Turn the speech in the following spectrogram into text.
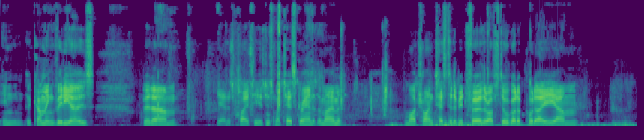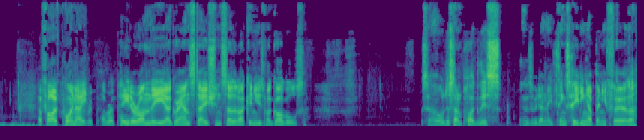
in the coming videos. But um, yeah, this place here is just my test ground at the moment. I might try and test it a bit further. I've still got to put a um, a 5.8 a repeater on the uh, ground station so that I can use my goggles. So I'll just unplug this because we don't need things heating up any further.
